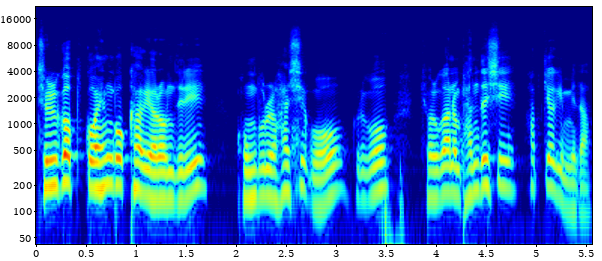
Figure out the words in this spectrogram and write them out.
즐겁고 행복하게 여러분들이 공부를 하시고 그리고 결과는 반드시 합격입니다.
